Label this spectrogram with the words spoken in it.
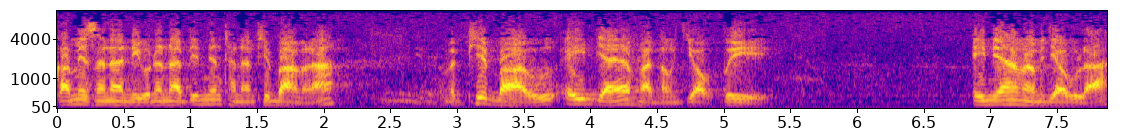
ကာမိသနာနိဝရဏပြင်းပြင်းထန်ထန်ဖြစ်ပါမလားမဖြစ်ပါဘူးအိမ်ပြန်ရမှတောင်ကြောက်သေးအိမ်ပြန်မှမကြောက်ဘူးလား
